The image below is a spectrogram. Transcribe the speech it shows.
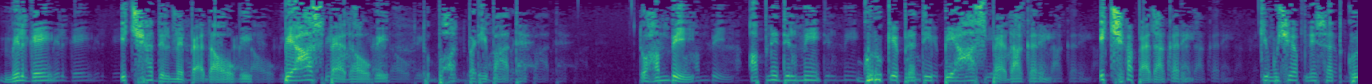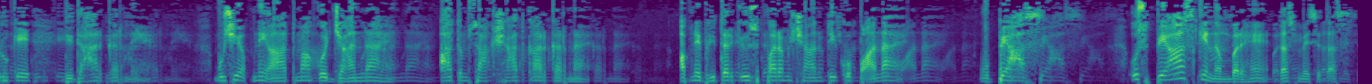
मिल गए इच्छा दिल में पैदा हो गई प्यास पैदा हो गई तो बहुत बड़ी बात है। तो हम भी अपने दिल में गुरु के प्रति प्यास पैदा करें इच्छा पैदा करें कि मुझे अपने सतगुरु के दीदार करने हैं मुझे अपने आत्मा को जानना है। आत्म साक्षात्कार करना है। अपने भीतर की उस परम शांति को पाना है। वो प्यास। उस प्यास के नंबर हैं दस में से दस।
